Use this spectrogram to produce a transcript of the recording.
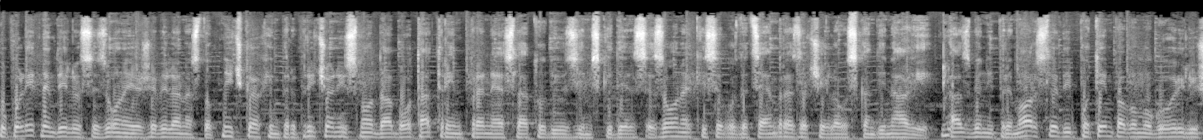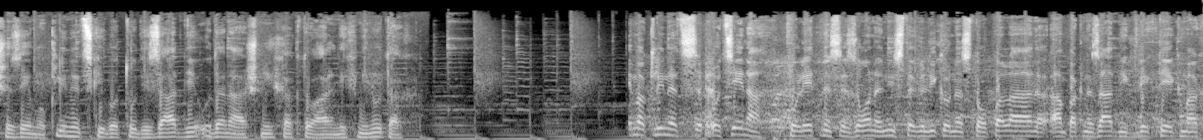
V poletnem delu sezone je že bila na stopničkah in prepričani smo, da bo ta trend prenesla tudi v zimski del sezone, ki se bo z decembra začela v Skandinaviji. Glasbeni premor sledi, potem pa bomo govorili še z Emo Klinec, ki bo tudi zadnji v današnjih aktualnih minutah. Ema Klinec, ocena poletne sezone, niste veliko nastopala, ampak na zadnjih dveh tekmah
